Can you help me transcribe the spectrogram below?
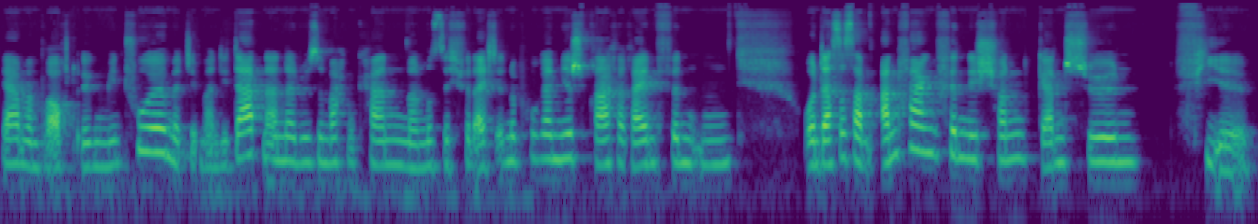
Ja, man braucht irgendwie ein Tool, mit dem man die Datenanalyse machen kann. Man muss sich vielleicht in eine Programmiersprache reinfinden. Und das ist am Anfang, finde ich, schon ganz schön viel.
